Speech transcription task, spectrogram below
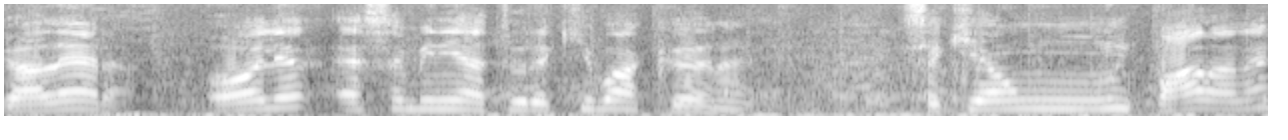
Galera, olha essa miniatura que bacana. Isso aqui é um Impala, né?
